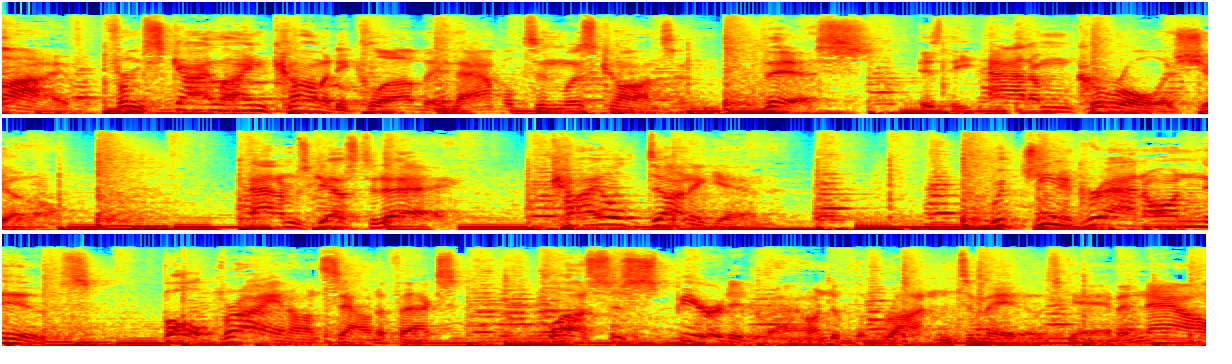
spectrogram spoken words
Live from Skyline Comedy Club in Appleton, Wisconsin, this is the Adam Carolla Show. Adam's guest today, Kyle Dunnigan. With Gina Grad on news, Bald Bryan on sound effects, plus a spirited round of the Rotten Tomatoes game. And now,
